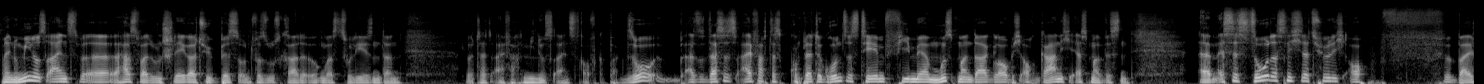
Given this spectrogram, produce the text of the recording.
Wenn du minus 1 äh, hast, weil du ein Schlägertyp bist und versuchst gerade irgendwas zu lesen, dann wird halt einfach minus 1 draufgepackt. So, also das ist einfach das komplette Grundsystem. Viel mehr muss man da, glaube ich, auch gar nicht erstmal wissen. Ähm, es ist so, dass sich natürlich auch bei,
